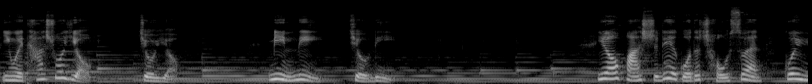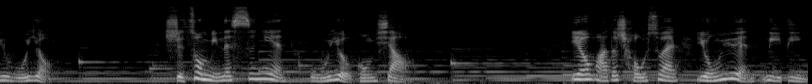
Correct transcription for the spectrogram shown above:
因为他说有就有，命立就立。耶和华使列国的筹算归于无有，使众民的思念无有功效。耶和华的筹算永远立定，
